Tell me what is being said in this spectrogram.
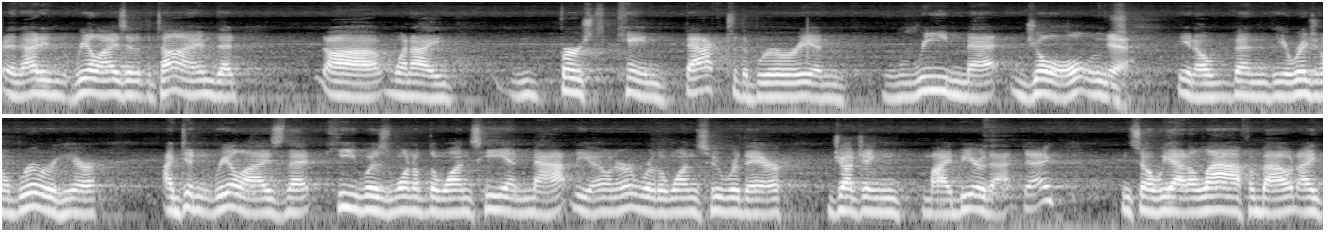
and I didn't realize it at the time that uh, when I first came back to the brewery and re-met Joel, who's, Yeah. you know, been the original brewer here, I didn't realize that he was one of the ones, he and Matt, the owner, were the ones who were there judging my beer that day. And so we had a laugh about, I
